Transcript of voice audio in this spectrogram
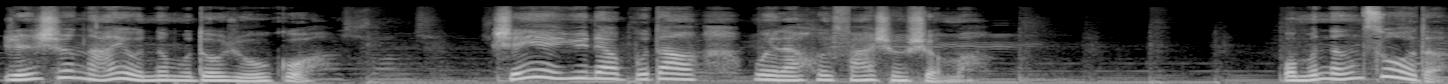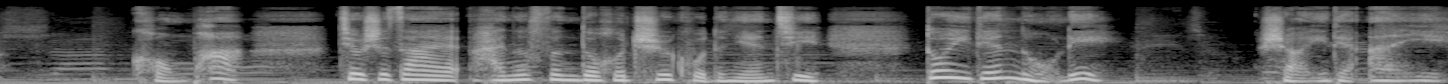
人生哪有那么多如果，谁也预料不到未来会发生什么。我们能做的，恐怕就是在还能奋斗和吃苦的年纪，多一点努力，少一点安逸。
